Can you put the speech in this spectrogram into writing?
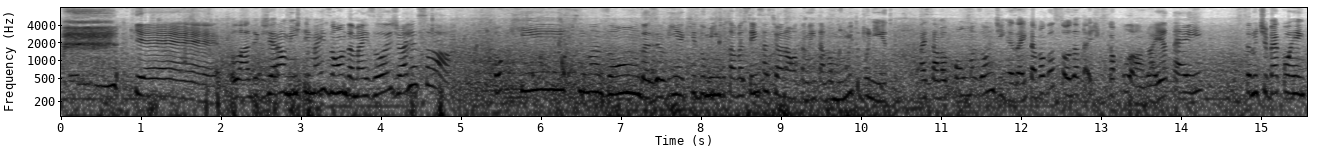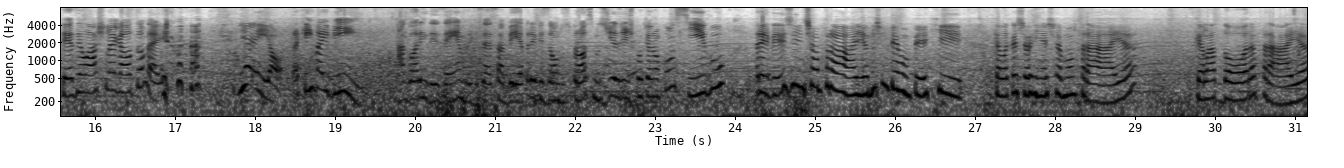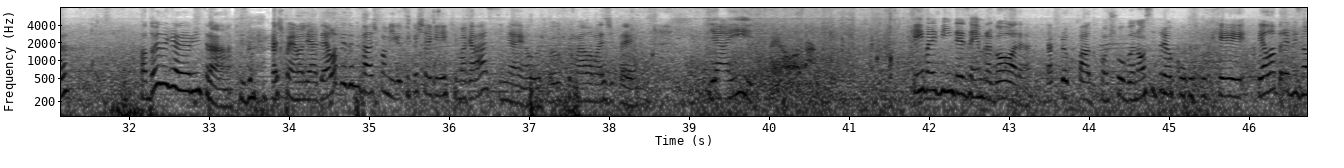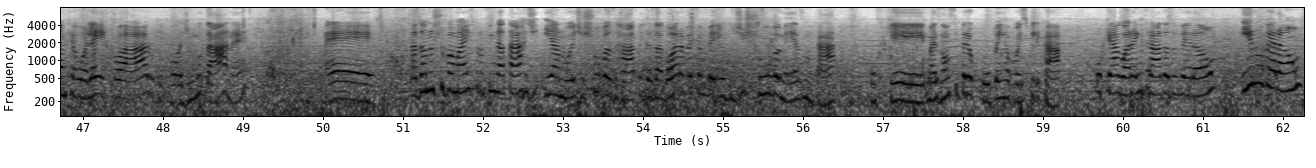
que é o lado que geralmente tem mais onda, mas hoje, olha só, pouquíssimas ondas. Eu vim aqui domingo, tava sensacional também, tava muito bonito, mas tava com umas ondinhas, aí tava gostoso até de ficar pulando. Aí até aí, se não tiver correnteza, eu acho legal também. e aí, ó, pra quem vai vir agora em dezembro e quiser saber a previsão dos próximos dias, gente, porque eu não consigo prever, gente, a praia. Deixa eu interromper aqui. Aquela cachorrinha chama praia que ela adora praia. Tá doida querendo entrar. Fiz amizade com ela, aliás, ela fez amizade comigo assim que eu cheguei aqui, uma gracinha ela. Depois eu filmar ela mais de perto. E aí, quem vai vir em dezembro agora, tá preocupado com chuva, não se preocupe, porque pela previsão que eu olhei, claro que pode mudar, né? É, tá dando chuva mais pro fim da tarde e à noite, chuvas rápidas. Agora vai ser um período de chuva mesmo, tá? Porque, mas não se preocupem, eu vou explicar porque agora é a entrada do verão e no verão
